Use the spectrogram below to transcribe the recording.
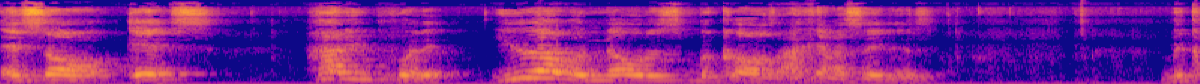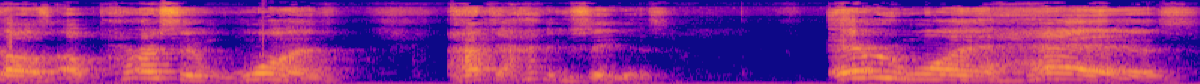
And so it's how do you put it? You ever notice because how can I say this? Because a person one, how, how do you say this? Everyone has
